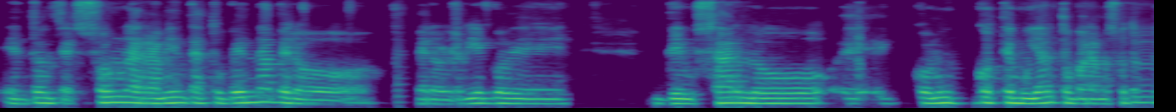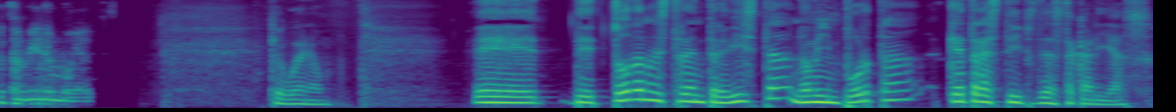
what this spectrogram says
Entonces, son una herramienta estupenda, pero, pero el riesgo de, usarlo con un coste muy alto para nosotros también es muy alto. Qué bueno. De toda nuestra entrevista, no me importa ¿qué tres tips destacarías?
